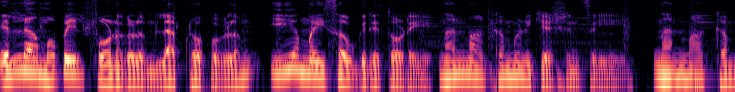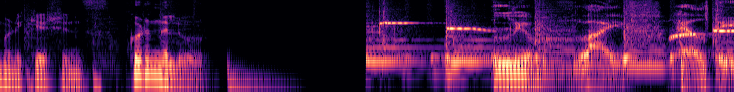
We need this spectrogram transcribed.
എല്ലാ മൊബൈൽ ഫോണുകളും ലാപ്ടോപ്പുകളും ഇ എം ഐ സൗകര്യത്തോടെ നന്മ കമ്മ്യൂണിക്കേഷൻസിൽ Nanma communications Kodungallur. Live life healthy.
